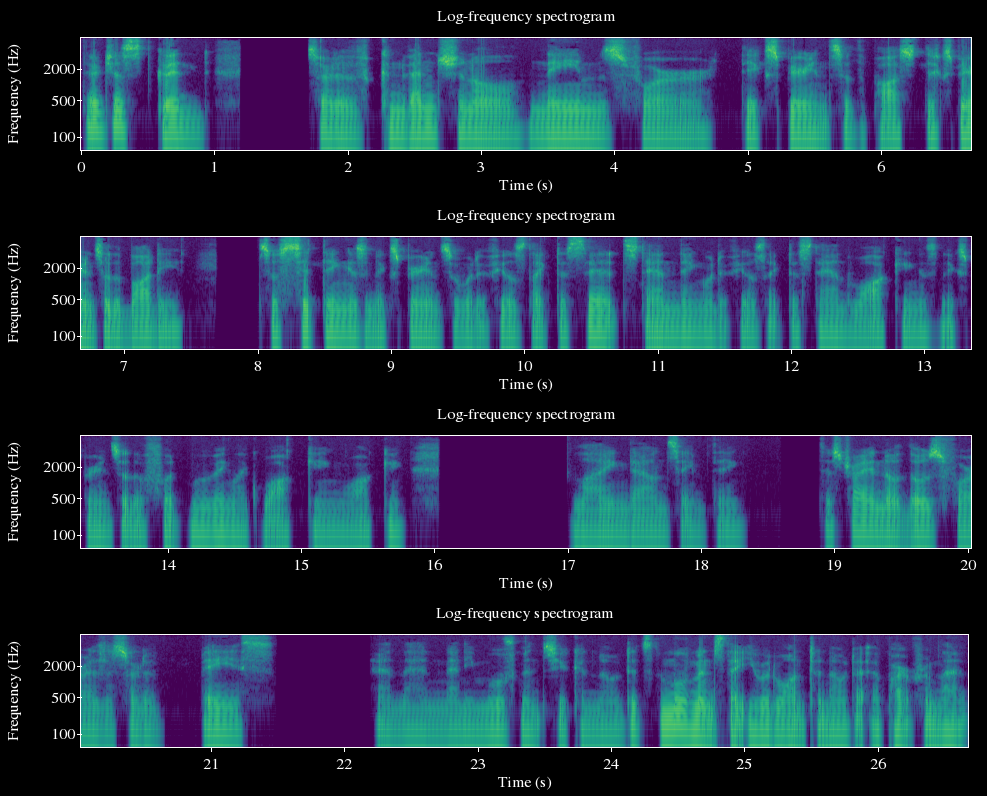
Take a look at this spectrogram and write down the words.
They're just good sort of conventional names for the experience of the post, the experience of the body. So sitting is an experience of what it feels like to sit, standing what it feels like to stand, walking is an experience of the foot moving, like walking, walking, lying down, same thing. just try and note those four as a sort of base. And then any movements you can note. It's the movements that you would want to note apart from that.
